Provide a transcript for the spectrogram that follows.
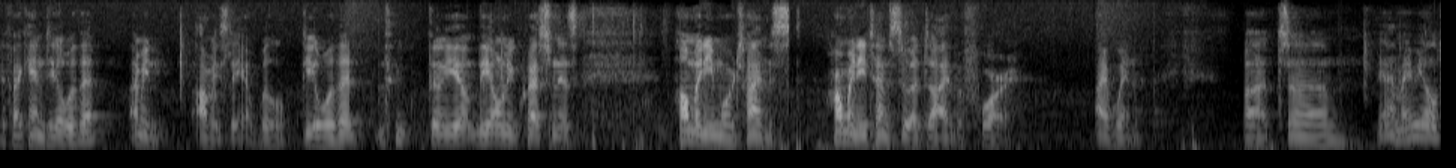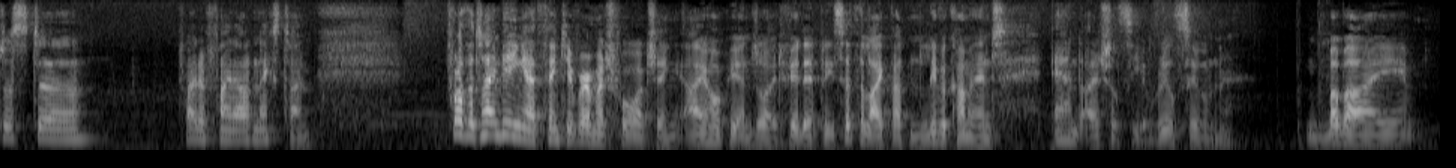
if I can deal with it. I mean, obviously I will deal with it. the, the only question is, how many more times, how many times do I die before I win? But um, yeah, maybe I'll just uh, try to find out next time. For the time being, I thank you very much for watching. I hope you enjoyed. If you did, please hit the like button, leave a comment, and I shall see you real soon. Bye-bye.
